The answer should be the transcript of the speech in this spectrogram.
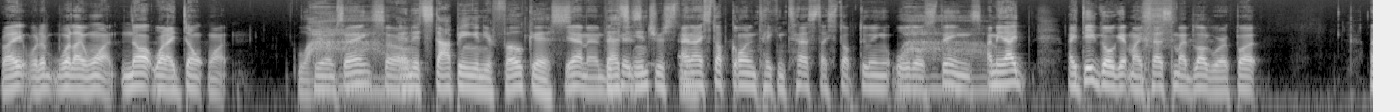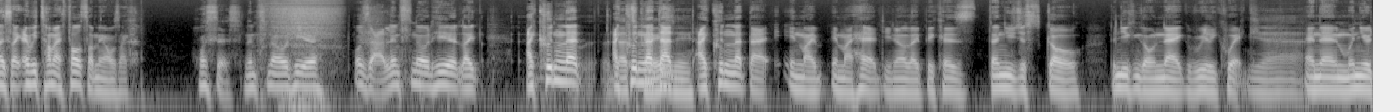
Right. What I- What I want, not what I don't want. Wow. You know what I'm saying? So and it's stopping in your focus. Yeah, man. That's interesting. And I stopped going and taking tests. I stopped doing all those things. I mean, I I did go get my tests and my blood work, but I was like every time I felt something, I was like, "What's this? Lymph node here? What's that? Lymph node here?" Like I couldn't let I couldn't let that I couldn't let that in my in my head, you know, like because then you just go, then you can go neg really quick. yeah. And then when you're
